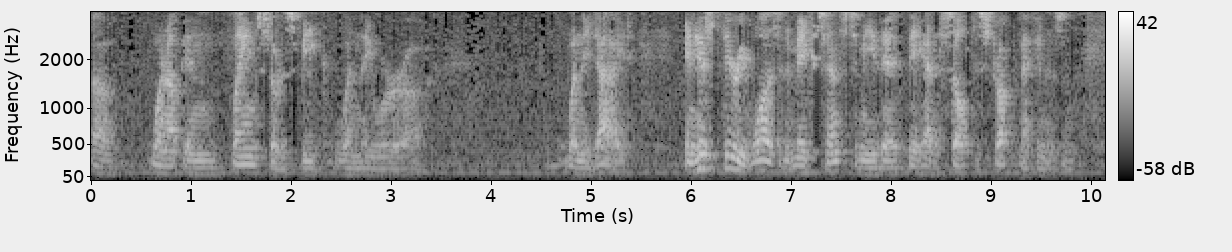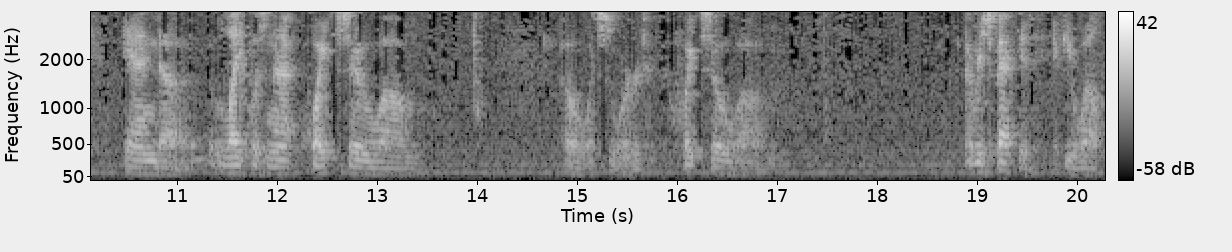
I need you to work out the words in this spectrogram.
uh, went up in flames, so to speak, when they were, uh, when they died. And his theory was, and it makes sense to me, that they had a self-destruct mechanism. And uh, life was not quite so, um, oh, what's the word? Quite so um, respected, if you will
